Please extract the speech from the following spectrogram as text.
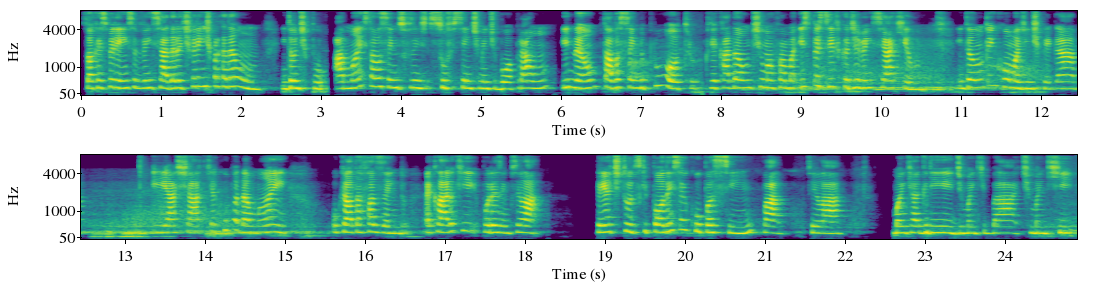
Só que a experiência vivenciada era diferente para cada um. Então, tipo, a mãe estava sendo suficientemente boa para um e não estava sendo para o outro, porque cada um tinha uma forma específica de vivenciar aquilo. Então, não tem como a gente pegar e achar que é culpa da mãe o que ela tá fazendo. É claro que, por exemplo, sei lá, tem atitudes que podem ser culpa sim, pá, sei lá, mãe que agride, mãe que bate, mãe que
